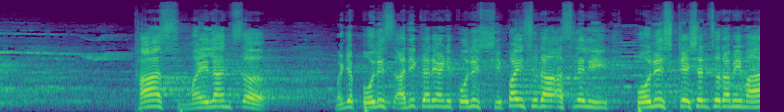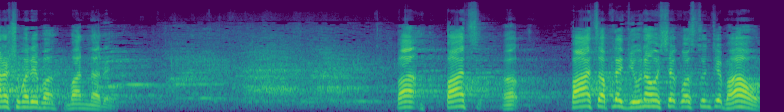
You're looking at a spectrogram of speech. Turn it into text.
खास महिलांचं म्हणजे पोलीस अधिकारी आणि पोलीस शिपाई सुद्धा असलेली पोलीस स्टेशन सुद्धा मी महाराष्ट्रामध्ये बांधणार आहे. पा, पाच पाच आपल्या जीवनावश्यक वस्तूंचे भाव.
